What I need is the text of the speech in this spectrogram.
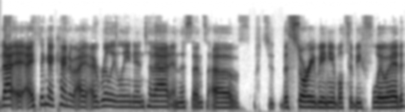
that I think I kind of I, I really lean into that in the sense of the story being able to be fluid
